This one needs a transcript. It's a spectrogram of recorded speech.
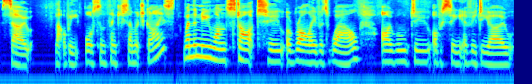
So that will be awesome. Thank you so much, guys. When the new ones start to arrive as well, I will do obviously a video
